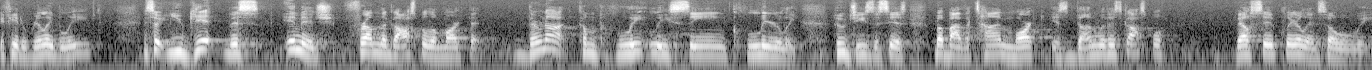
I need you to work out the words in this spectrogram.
if he had really believed. And so you get this image from the Gospel of Mark that they're not completely seeing clearly who Jesus is. But by the time Mark is done with his gospel, they'll see it clearly, and so will we.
